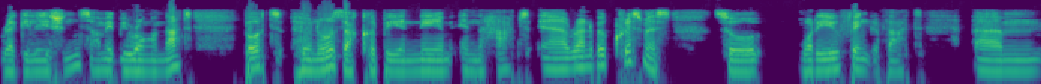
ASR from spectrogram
regulations. I may be wrong on that, but who knows? That could be a name in the hat uh, around about Christmas. So, what do you think of that? Um,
